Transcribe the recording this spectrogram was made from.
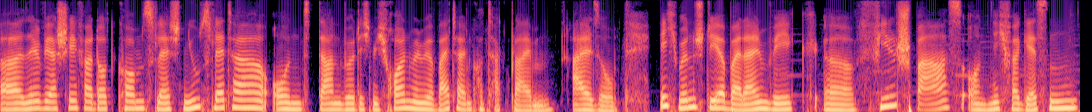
äh, silviaschäfer.com slash newsletter und dann würde ich mich freuen, wenn wir weiter in Kontakt bleiben. Also, ich wünsche dir bei deinem Weg äh, viel Spaß und nicht vergessen,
